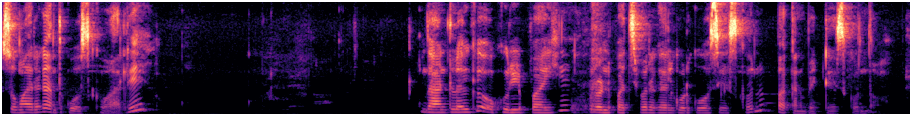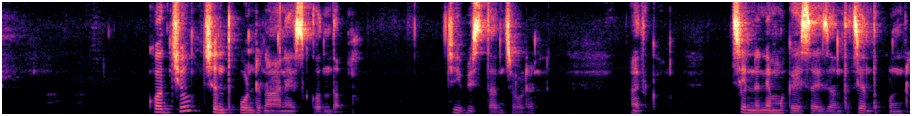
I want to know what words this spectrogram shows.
సుమారుగా అంత కోసుకోవాలి. దాంట్లోకి ఒక ఉల్లిపాయ రెండు పచ్చిమిరకాయలు కూడా కోసేసుకొని పక్కన పెట్టేసుకుందాం. కొంచెం చింతపండు నానేసుకుందాం. చూపిస్తాను చూడండి. అది చిన్న నిమ్మకాయ సైజు అంత చింతపండు.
